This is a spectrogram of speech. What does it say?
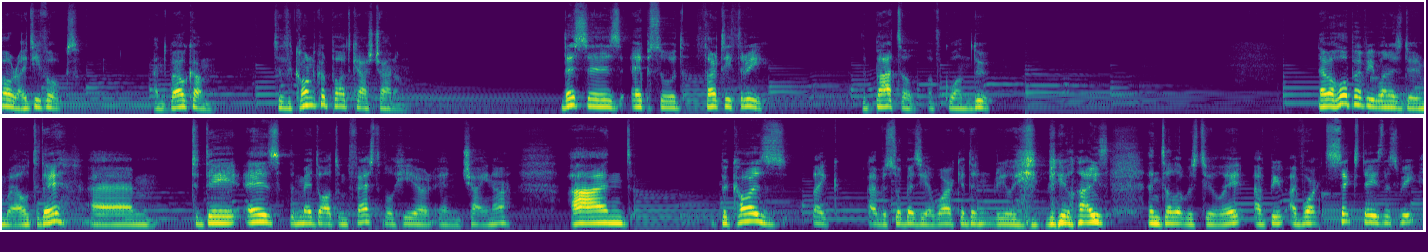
Alrighty, folks, and welcome to the Conquer Podcast channel. This is episode 33 The Battle of Guandu. Now, I hope everyone is doing well today. Um, today is the Mid Autumn Festival here in China, and because, like, I was so busy at work, I didn't really realize until it was too late. I've been I've worked six days this week,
